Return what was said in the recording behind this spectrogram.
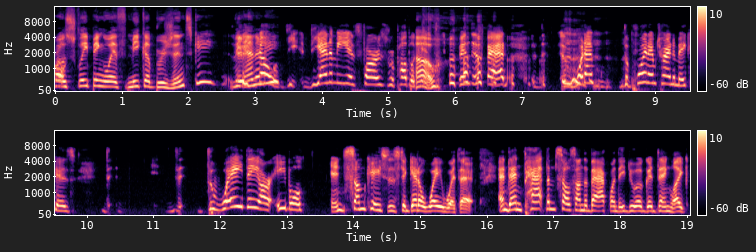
Scarborough. sleeping with Mika Brzezinski, the Uh, enemy? No, the the enemy as far as Republicans. Oh. Been this bad. What I'm the point I'm trying to make is the, the, the way they are able in some cases to get away with it and then pat themselves on the back when they do a good thing like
